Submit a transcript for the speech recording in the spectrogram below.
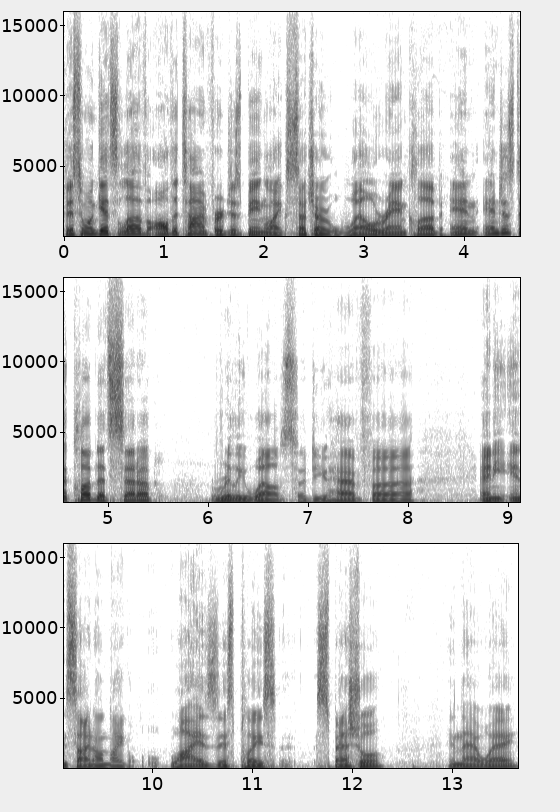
This one gets love all the time for just being like such a well-ran club and and just a club that's set up really well. So do you have uh, any insight on like why is this place special in that way?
